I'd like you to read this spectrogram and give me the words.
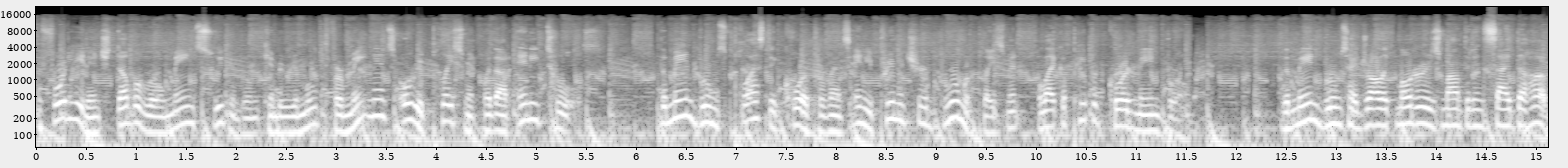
The 48 inch double row main sweeping broom can be removed for maintenance or replacement without any tools. The main broom's plastic cord prevents any premature broom replacement like a paper cord main broom. The main broom's hydraulic motor is mounted inside the hub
